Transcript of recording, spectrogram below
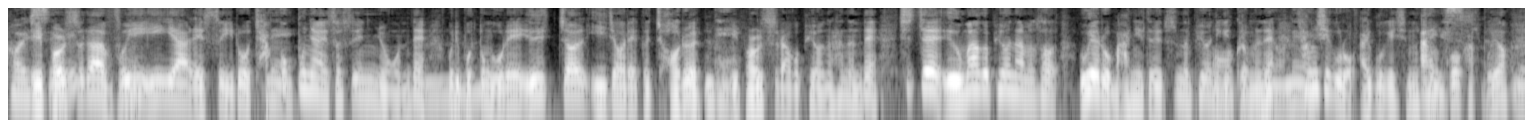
verse. 이 verse가 V-E-R-S-E로 작곡 네. 분야에서 쓰이는 용어인데 우리 보통 노래의 1절, 2절의 그 절을 네. 이 벌스라고 표현을 하는데 실제 이 음악을 표현하면서 의외로 많이들 쓰는 표현이기 어. 때문에 네. 상식으로 알고 계시면 좋을 것 알겠습니다. 같고요. 네.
